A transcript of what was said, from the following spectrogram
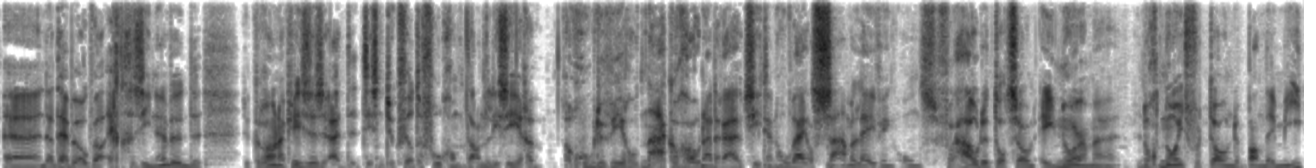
Eh, dat hebben we ook wel echt gezien. Hè. De, de, coronacrisis, eh, het is natuurlijk veel te vroeg om te analyseren hoe de wereld na corona eruit ziet. En hoe wij als samenleving ons verhouden tot zo'n enorme, nog nooit vertoonde pandemie.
